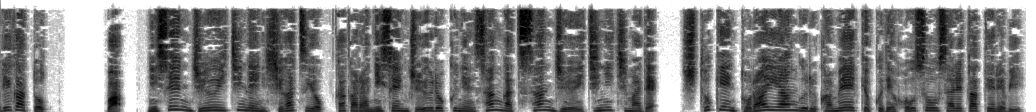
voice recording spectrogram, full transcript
りがとう。は、2011年4月4日から2016年3月31日まで、首都圏トライアングル加盟局で放送されたテレビ、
